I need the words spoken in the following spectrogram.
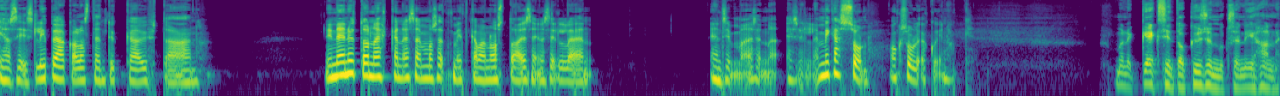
ja siis lipeäkalasta en tykkää yhtään. Niin ne nyt on ehkä ne semmoiset, mitkä mä nostaisin silleen ensimmäisenä esille. Mikäs sun? Onko sulla joku inhokki? Mä keksin tuon kysymyksen ihan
